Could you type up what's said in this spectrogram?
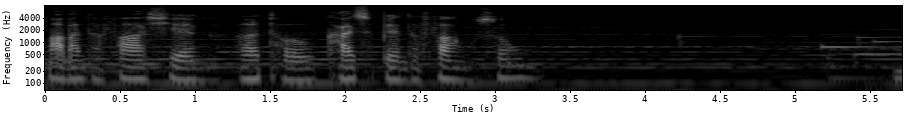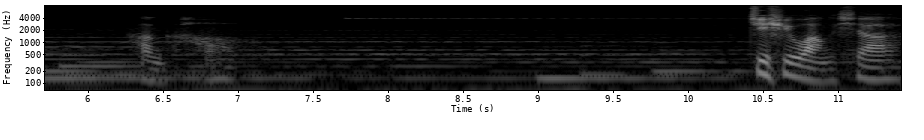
慢慢的发现额头开始变得放松，很好。继续往下，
